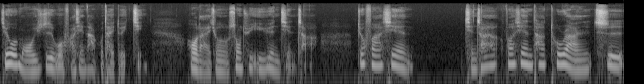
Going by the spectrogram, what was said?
结果某一日我发现他不太对劲，后来就送去医院检查，就发现。检查发现他突然是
